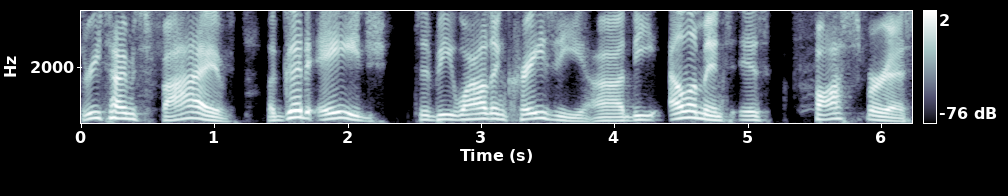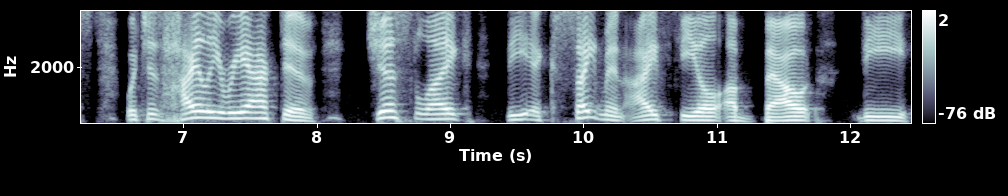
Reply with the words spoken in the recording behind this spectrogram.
three times five, a good age to be wild and crazy. Uh, the element is phosphorus, which is highly reactive, just like the excitement I feel about the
